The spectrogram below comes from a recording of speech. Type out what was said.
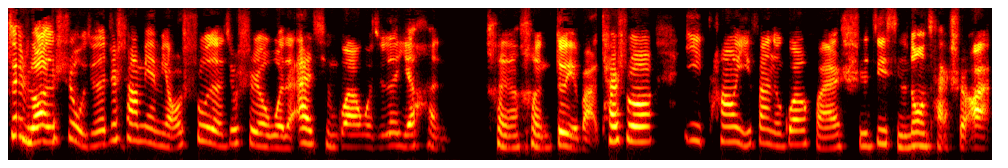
最主要的是，我觉得这上面描述的就是我的爱情观，我觉得也很很很对吧？他说一汤一饭的关怀，实际行动才是爱，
